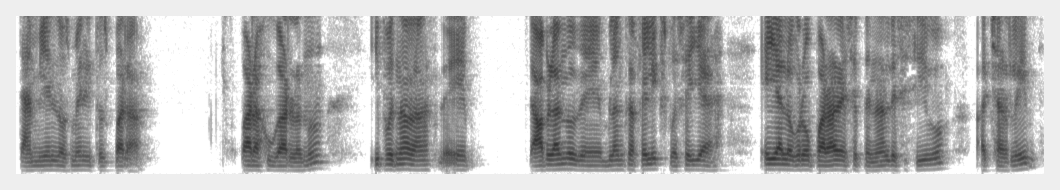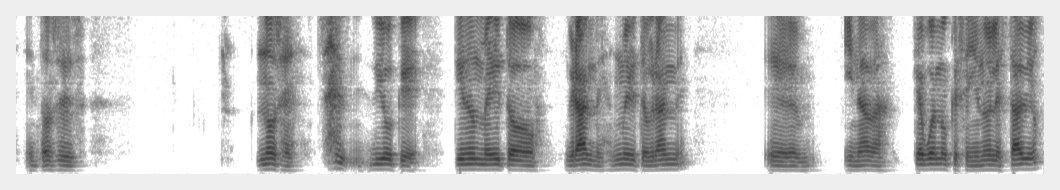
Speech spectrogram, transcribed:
también los méritos para, para jugarla, ¿no? Y pues nada, hablando de Blanca Félix, pues ella, ella logró parar ese penal decisivo a Charlene, entonces, no sé, digo que tiene un mérito grande, un mérito grande, eh, y nada, qué bueno que se llenó el estadio,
